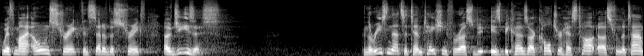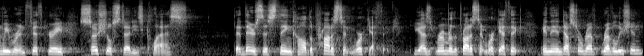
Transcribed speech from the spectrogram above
with my own strength instead of the strength of Jesus? And the reason that's a temptation for us is because our culture has taught us from the time we were in fifth grade social studies class that there's this thing called the Protestant work ethic. You guys remember the Protestant work ethic in the Industrial Revolution?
